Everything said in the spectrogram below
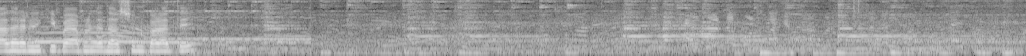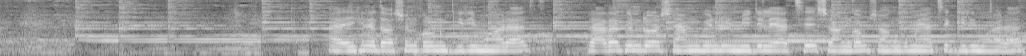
রাধারানীর কৃপায় আপনাদের দর্শন করাতে। আর এখানে দর্শন করুন গিরি মহারাজ। রাধাকুণ্ড আর শ্যামকুণ্ডুর মিডিলে আছে, সঙ্গম সঙ্গমে আছে গিরি মহারাজ।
